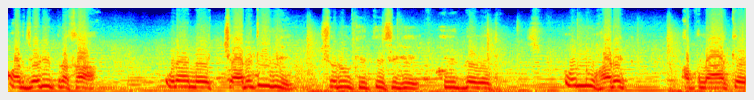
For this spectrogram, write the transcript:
ਔਰ ਜਿਹੜੀ ਪ੍ਰਥਾ ਉਹਨਾਂ ਨੇ ਚੈਰਿਟੀ ਦੀ ਸ਼ੁਰੂ ਕੀਤੀ ਸੀਗੀ ਈਦ ਦੇ ਵਿੱਚ, ਉਹਨੂੰ ਹਰ ਇੱਕ ਅਪਣਾ ਕੇ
